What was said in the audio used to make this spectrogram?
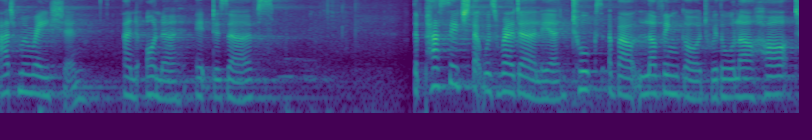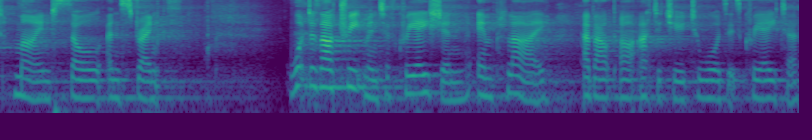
admiration, and honour it deserves. The passage that was read earlier talks about loving God with all our heart, mind, soul, and strength. What does our treatment of creation imply about our attitude towards its creator?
